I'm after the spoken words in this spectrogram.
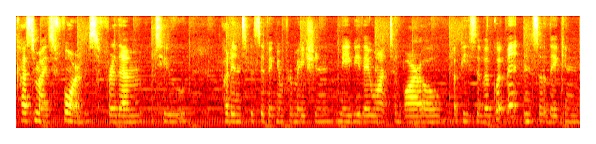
customize forms for them to put in specific information. Maybe they want to borrow a piece of equipment and so they can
